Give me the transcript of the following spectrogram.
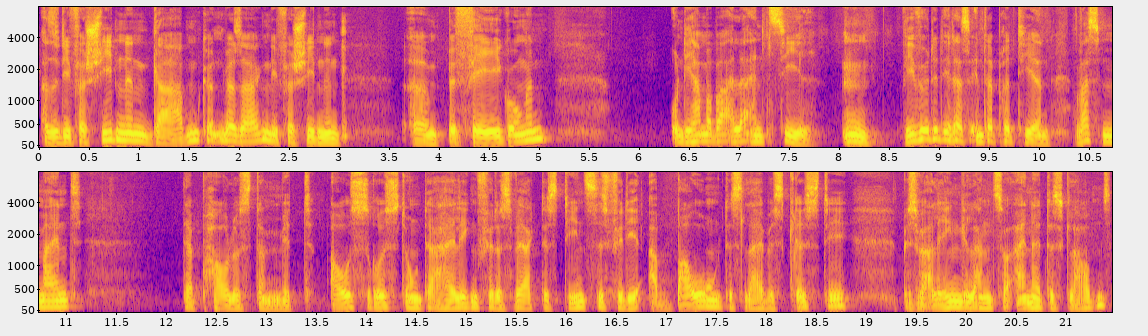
also die verschiedenen Gaben, könnten wir sagen, die verschiedenen äh, Befähigungen. Und die haben aber alle ein Ziel. Wie würdet ihr das interpretieren? Was meint der Paulus damit? Ausrüstung der Heiligen für das Werk des Dienstes, für die Erbauung des Leibes Christi, bis wir alle hingelangen zur Einheit des Glaubens.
